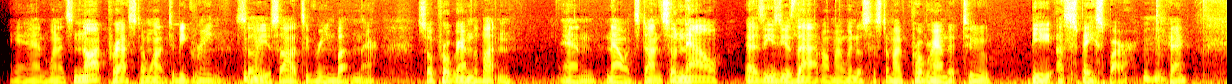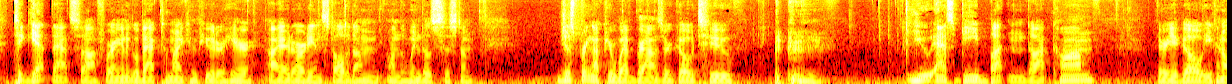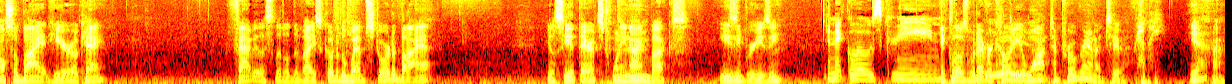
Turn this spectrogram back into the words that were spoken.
And when it's not pressed, I want it to be green. So mm-hmm. you saw it's a green button there. So program the button and now it's done. So now as easy as that on my Windows system, I've programmed it to be a space bar. Mm-hmm. Okay. To get that software, I'm going to go back to my computer here. I had already installed it on, on the Windows system. Just bring up your web browser, go to usbbutton.com. There you go. You can also buy it here, okay? Fabulous little device. Go to the web store to buy it. You'll see it there. It's 29 bucks. Easy breezy. and it glows green. It glows whatever color you want to program it to. really? Yeah.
